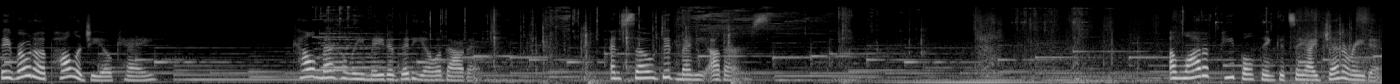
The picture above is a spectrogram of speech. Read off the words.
They wrote a apology, okay? Cal Mehuli made a video about it. And so did many others. A lot of people think it's AI generated.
